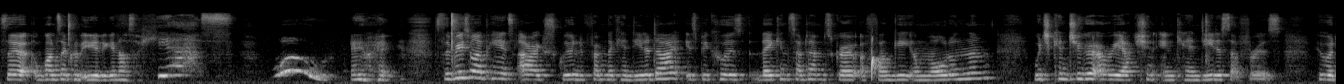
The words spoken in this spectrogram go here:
So once I could eat it again, I was like, yes, woo! Anyway, so the reason why peanuts are excluded from the candida diet is because they can sometimes grow a fungi or mold on them, which can trigger a reaction in candida sufferers who are,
